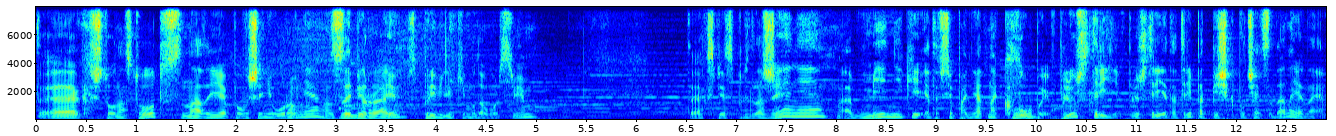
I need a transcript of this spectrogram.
Так, что у нас тут? Надо я повышение уровня. Забираю с превеликим удовольствием. Так, спецпредложения, обменники, это все понятно. Клубы, плюс 3, плюс 3, это 3 подписчика получается, да, наверное?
